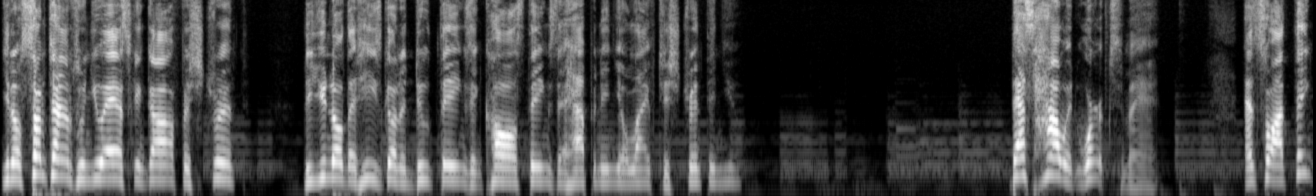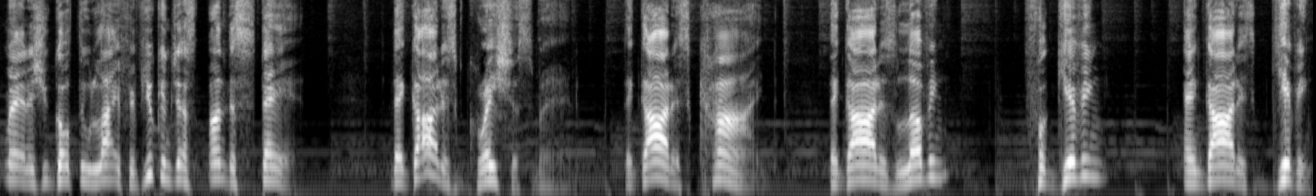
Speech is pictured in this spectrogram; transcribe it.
You know, sometimes when you're asking God for strength, do you know that He's going to do things and cause things to happen in your life to strengthen you? That's how it works, man. And so I think, man, as you go through life, if you can just understand that God is gracious, man, that God is kind, that God is loving, forgiving, and God is giving.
